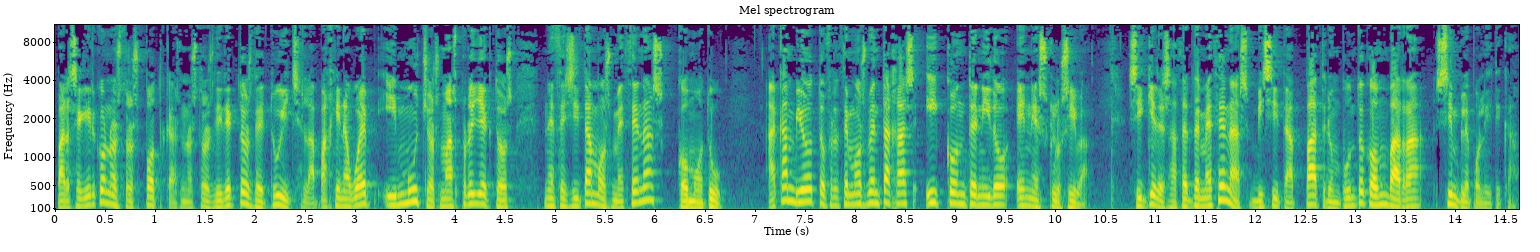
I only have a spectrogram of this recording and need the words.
Para seguir con nuestros podcasts, nuestros directos de Twitch, la página web y muchos más proyectos, necesitamos mecenas como tú. A cambio, te ofrecemos ventajas y contenido en exclusiva. Si quieres hacerte mecenas, visita patreon.com barra simplepolítica.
